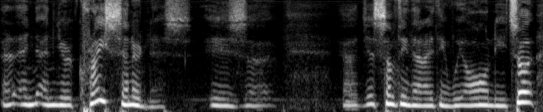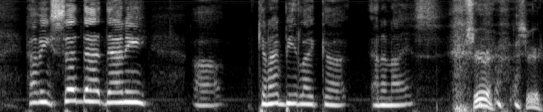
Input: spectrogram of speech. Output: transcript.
and, and, and your Christ centeredness is uh, uh, just something that I think we all need. So, having said that, Danny, uh, can I be like uh, Ananias? Sure, sure.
